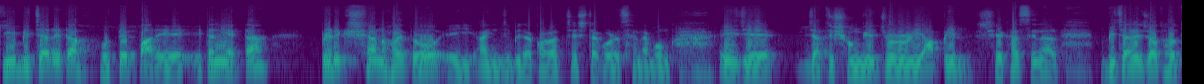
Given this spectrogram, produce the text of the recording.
কি বিচার এটা হতে পারে, এটা নিয়ে একটা প্রেডিকশন হয়তো এই আইনজীবীরা করার চেষ্টা করেছেন এবং এই যে জাতিসংঘের জরুরি আপিল, শেখ হাসিনার বিচারে যথাযথ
